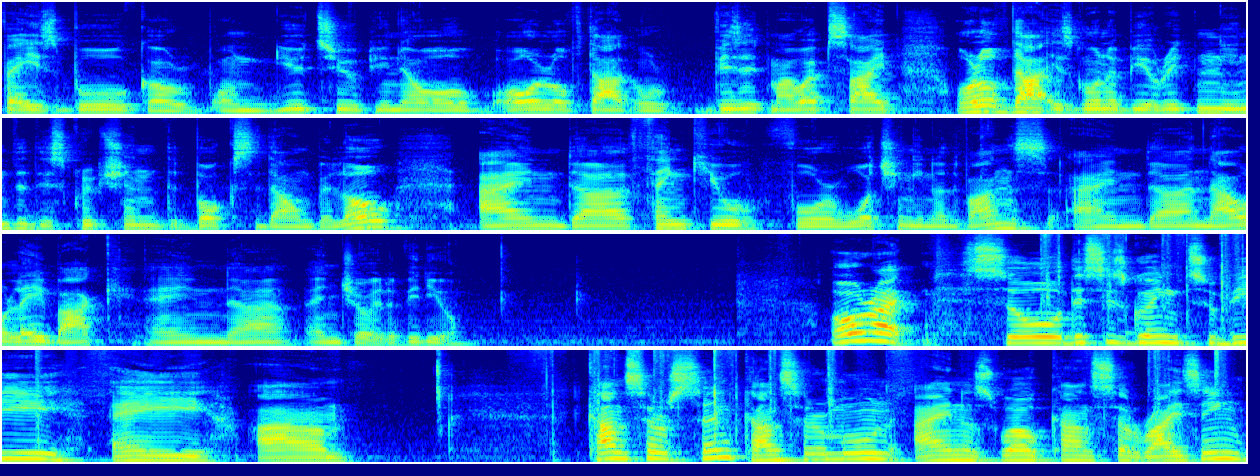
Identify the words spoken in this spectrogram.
Facebook or on YouTube, you know, all, of that, or visit my website, all of that is going to be written in the description box down below. And uh, thank you for watching in advance. And uh, now lay back and uh, enjoy the video. All right, so this is going to be a um, Cancer Sun, Cancer Moon, and as well Cancer Rising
